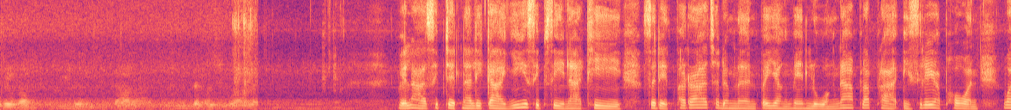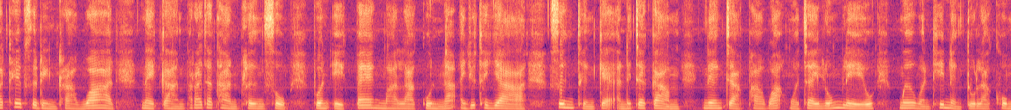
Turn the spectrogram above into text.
เรื่องว่าเรื่องการแต่ก็ชีวะอะไร เวลา 17 นาฬิกา 24 นาที เสด็จพระราชดำเนินไปยังเมนหลวงหน้าพระพลาอิสริยาภรวัดเทพสรินทราวาสในการพระราชทานเพลิงศพพลเอกแป้งมาลากุลณอยุธยา ซึ่งถึงแก่อนิจกรรม เนื่องจากภาวะหัวใจล้มเหลว เมื่อวันที่ 1 ตุลาคม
